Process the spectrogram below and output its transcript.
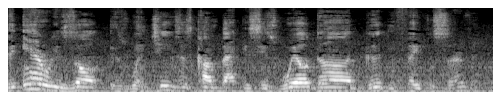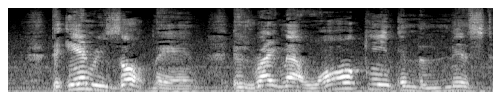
The end result is when Jesus comes back and says, well done, good and faithful servant. The end result, man, is right now walking in the midst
